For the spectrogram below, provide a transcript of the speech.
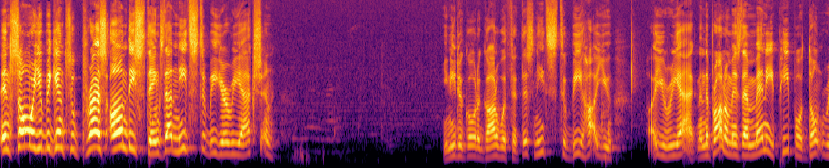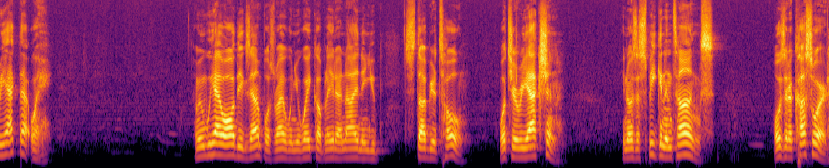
and somewhere you begin to press on these things, that needs to be your reaction. You need to go to God with it. This needs to be how you how you react. And the problem is that many people don't react that way. I mean, we have all the examples, right? When you wake up late at night and you stub your toe, what's your reaction? You know, is it speaking in tongues? Or is it a cuss word?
